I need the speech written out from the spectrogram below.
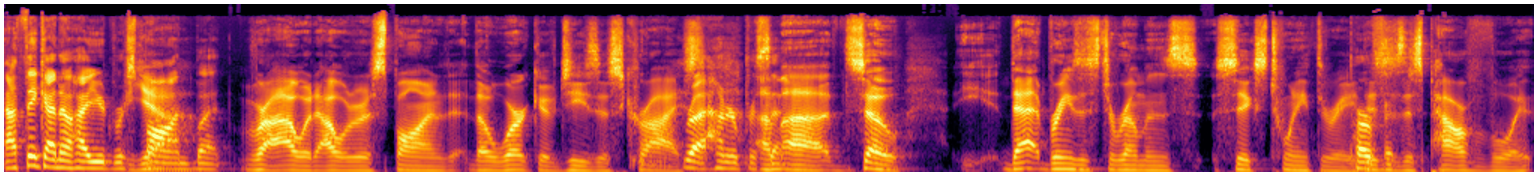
I think I know how you'd respond, yeah, but right, I would I would respond the work of Jesus Christ. Right, hundred um, percent. Uh, so that brings us to Romans six twenty three. This is this powerful voice,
